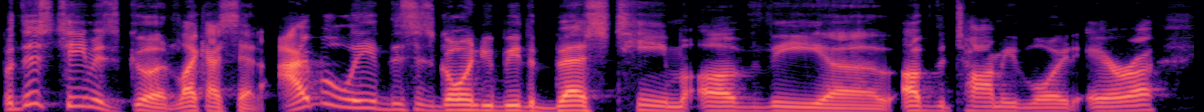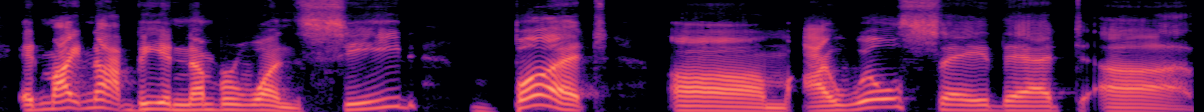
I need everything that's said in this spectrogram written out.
But this team is good. Like I said, I believe this is going to be the best team of the uh, of the Tommy Lloyd era. It might not be a number one seed, but um, I will say that uh,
